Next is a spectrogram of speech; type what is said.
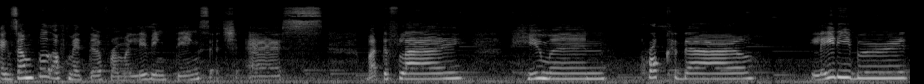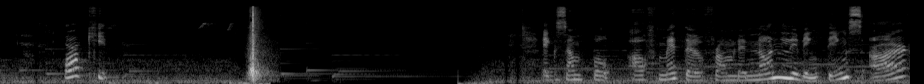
Example of matter from a living thing such as butterfly, human, crocodile, ladybird, orchid. Example of matter from the non-living things are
